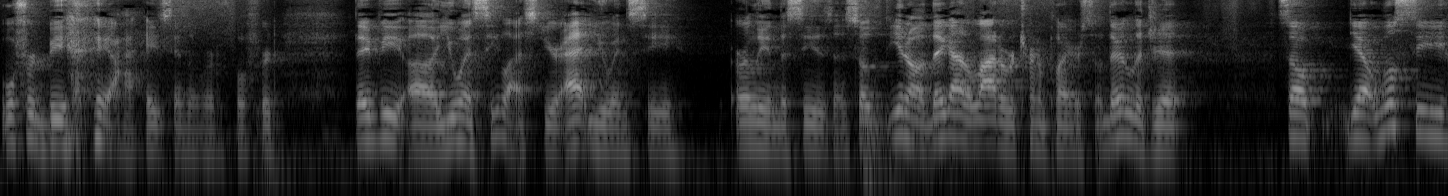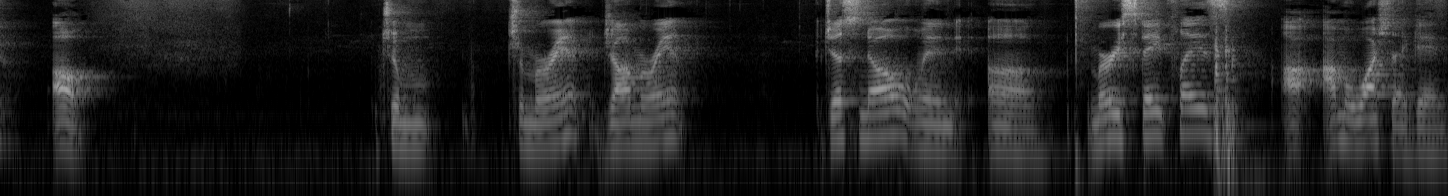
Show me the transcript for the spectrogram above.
Wolford beat. I hate saying the word Wolford. They beat uh, UNC last year at UNC early in the season, so you know they got a lot of returning players, so they're legit. So yeah, we'll see. Oh, Jam, Jamorant, John Morant. Just know when uh, Murray State plays, I, I'm gonna watch that game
